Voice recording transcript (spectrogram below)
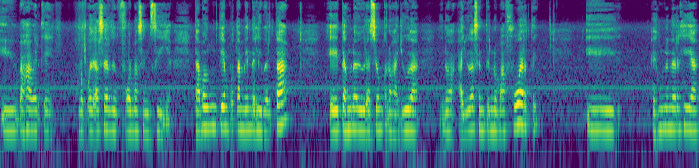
y vas a ver que lo puede hacer de forma sencilla. Estamos en un tiempo también de libertad. Esta es una vibración que nos ayuda, nos ayuda a sentirnos más fuertes y es una energía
